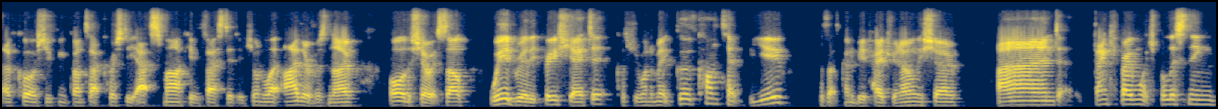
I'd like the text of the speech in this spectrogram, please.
of course, you can contact Christy at Smark Infested if you want to let either of us know or the show itself. We'd really appreciate it because we want to make good content for you because that's going to be a Patreon only show. And thank you very much for listening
